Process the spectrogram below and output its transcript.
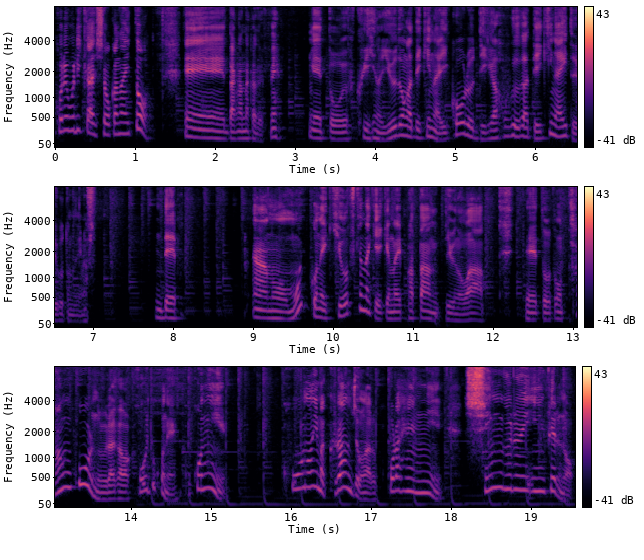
これを理解しておかないと、えー、なかなかですね、えっ、ー、と、食い火の誘導ができないイコールディガホグができないということになります。で、あの、もう一個ね、気をつけなきゃいけないパターンっていうのは、えっ、ー、と、そのタウンホールの裏側、こういうとこね、ここに、この今、クランジョのあるここら辺に、シングルインフェルノ、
